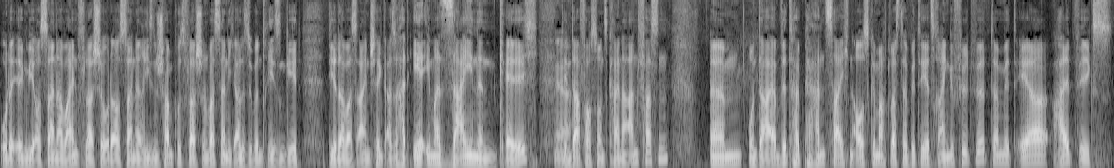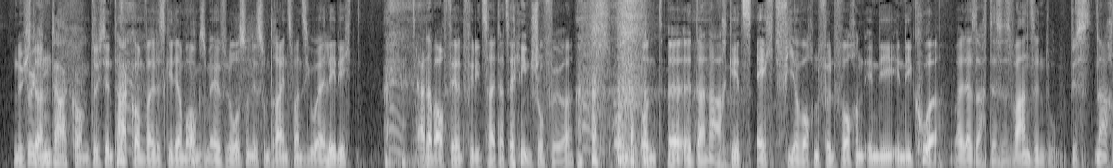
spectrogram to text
oder irgendwie aus seiner Weinflasche oder aus seiner riesen Shampoosflasche und was ja nicht alles über den Tresen geht, dir da was einschenkt. Also hat er immer seinen Kelch, Ja. den darf auch sonst keiner anfassen. Ähm, und da wird halt per Handzeichen ausgemacht, was da bitte jetzt reingefüllt wird, damit er halbwegs nüchtern den Tag kommt. durch den Tag kommt, weil das geht ja morgens um 11 los und ist um 23 Uhr erledigt. Er hat aber auch für, für die Zeit tatsächlich einen Chauffeur. Und, und äh, danach geht's echt vier Wochen, fünf Wochen in die, in die Kur, weil er sagt, das ist Wahnsinn. Du bist nach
